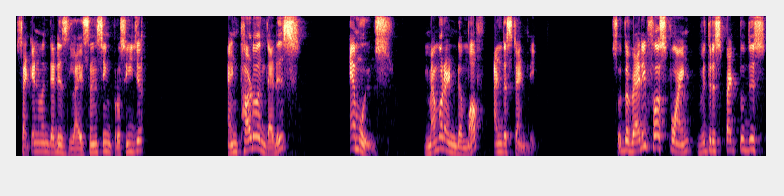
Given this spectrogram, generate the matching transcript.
Second one that is licensing procedure. And third one that is MOUs, Memorandum of Understanding. So the very first point with respect to this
